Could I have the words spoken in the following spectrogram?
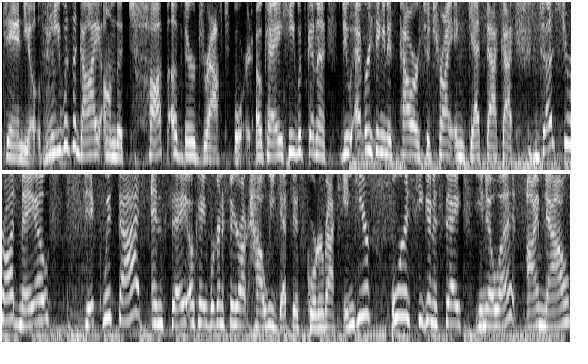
Daniels. He was a guy on the top of their draft board, okay? He was going to do everything in his power to try and get that guy. Does Jerod Mayo stick with that and say, okay, we're going to figure out how we get this quarterback in here? Or is he going to say, you know what? I'm now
